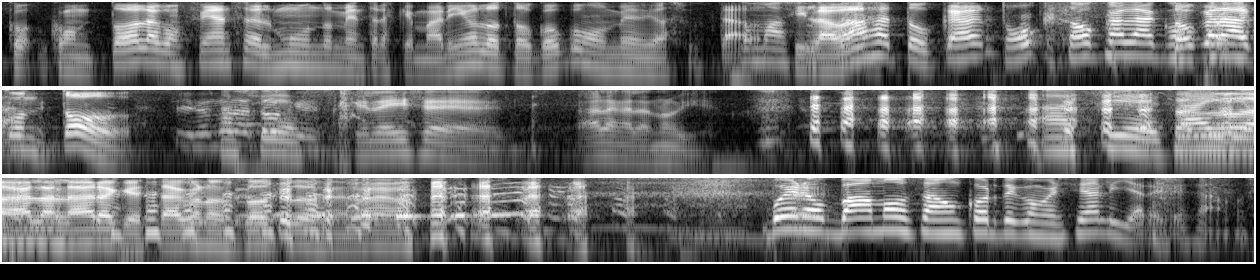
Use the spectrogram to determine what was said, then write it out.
Con, con toda la confianza del mundo, mientras que Mariño lo tocó como medio asustado. Como Si la vas a tocar, Toca. Tócala con tócala con todo. Si no, no la Así toques. es. ¿Qué le dice Alan a la novia? Así es. Saludos a Alan. Lara que está con nosotros. Bueno, vamos a un corte comercial y ya regresamos.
